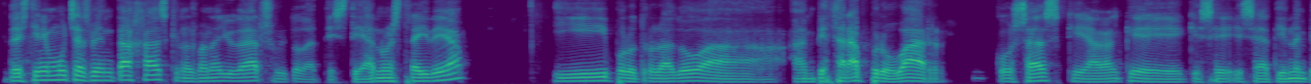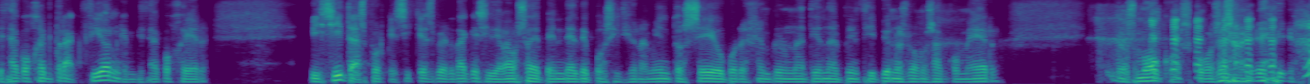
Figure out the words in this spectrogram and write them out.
Entonces tiene muchas ventajas que nos van a ayudar sobre todo a testear nuestra idea y por otro lado a, empezar a probar cosas que hagan que, esa tienda empiece a coger tracción, que empiece a coger visitas, porque sí que es verdad que si vamos a depender de posicionamiento SEO, por ejemplo, en una tienda al principio, nos vamos a comer los mocos, como se suele decir.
